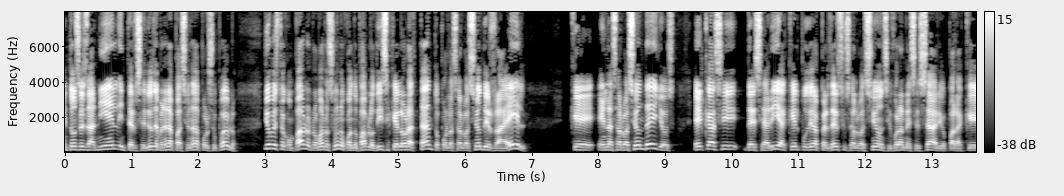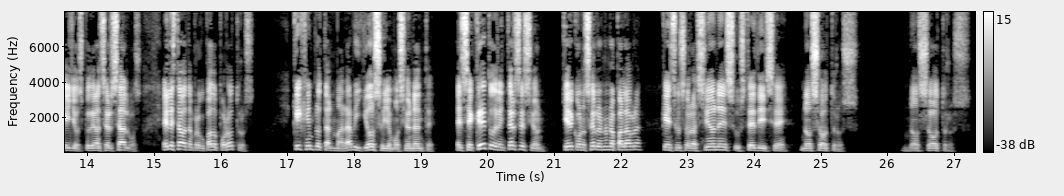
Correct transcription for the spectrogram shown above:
Entonces Daniel intercedió de manera apasionada por su pueblo. Yo veo esto con Pablo en Romanos 1 cuando Pablo dice que él ora tanto por la salvación de Israel que en la salvación de ellos, él casi desearía que él pudiera perder su salvación si fuera necesario para que ellos pudieran ser salvos. Él estaba tan preocupado por otros. Qué ejemplo tan maravilloso y emocionante. El secreto de la intercesión, ¿quiere conocerlo en una palabra? Que en sus oraciones usted dice, nosotros, nosotros,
